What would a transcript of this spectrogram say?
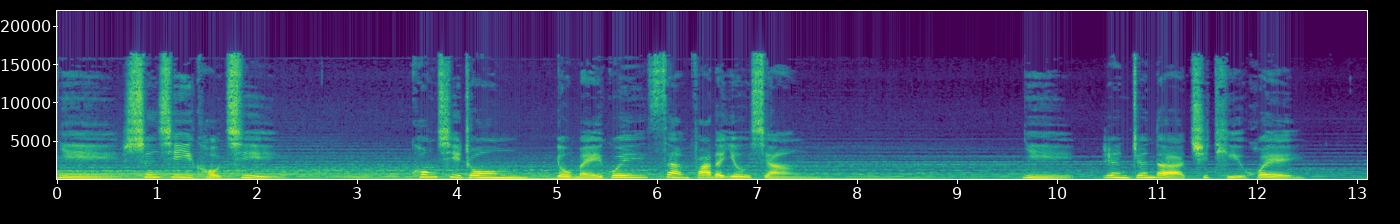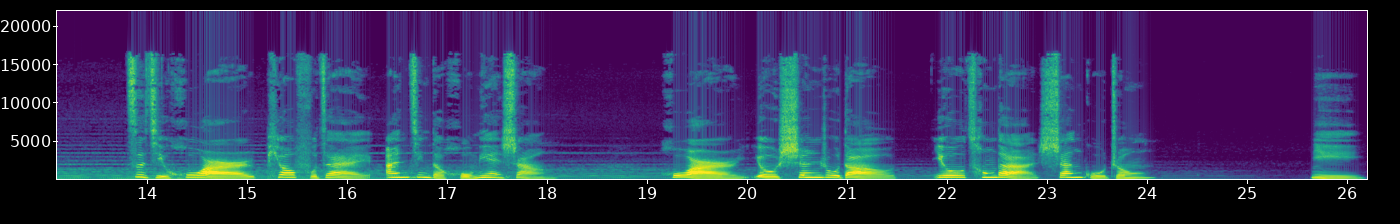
你深吸一口气，空气中有玫瑰散发的幽香。你认真的去体会，自己忽而漂浮在安静的湖面上，忽而又深入到幽葱的山谷中。你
